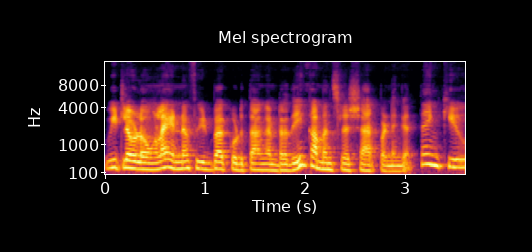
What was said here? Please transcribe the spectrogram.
வீட்டில் உள்ளவங்களாம் என்ன ஃபீட்பேக் கொடுத்தாங்கன்றதையும் கமெண்ட்ஸில் ஷேர் பண்ணுங்கள் தேங்க்யூ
